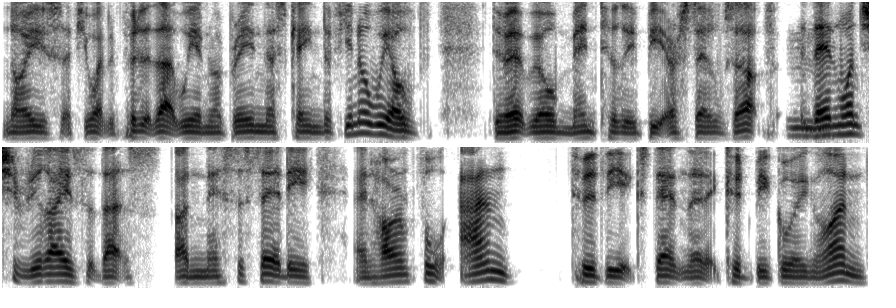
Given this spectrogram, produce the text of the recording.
noise, if you want to put it that way, in my brain, this kind of, you know, we all do it, we all mentally beat ourselves up. Mm. Then once you realize that that's unnecessary and harmful and to the extent that it could be going on,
